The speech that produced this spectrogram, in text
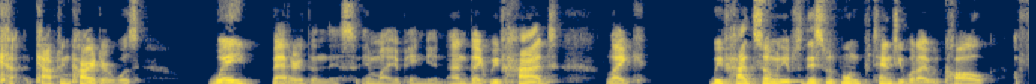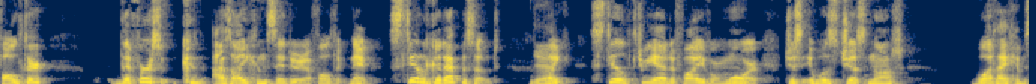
Ca- Captain Carter was way better than this in my opinion. And like we've had like we've had so many episodes. This was one potentially what I would call a falter. The first, as I consider it, a falter. Now, still a good episode. Yeah. Like, still three out of five or more. Just, it was just not what I have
